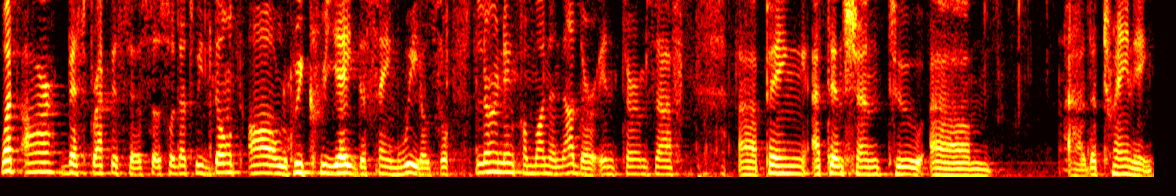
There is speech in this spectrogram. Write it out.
what are best practices so, so, that we don't all recreate the same wheel. So, learning from one another in terms of uh, paying attention to. Um, uh, the training.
